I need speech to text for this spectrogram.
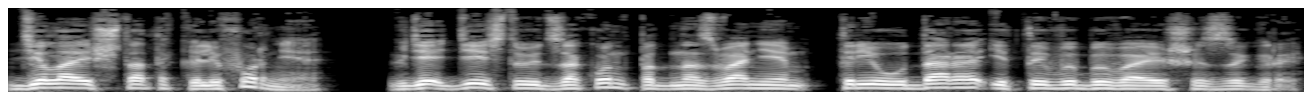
дела из штата Калифорния, где действует закон под названием «Три удара, и ты выбываешь из игры».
